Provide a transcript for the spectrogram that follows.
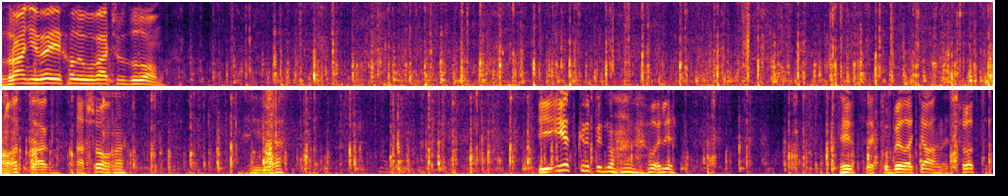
Зрані виїхали увечері додому. От так. А що вона? Є. І іскри під ногами валять. І це кобила тягне, що тут?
